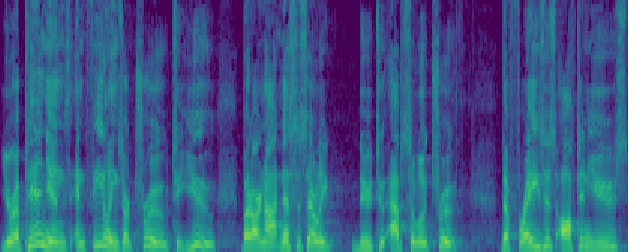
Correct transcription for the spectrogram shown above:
Your opinions and feelings are true to you, but are not necessarily due to absolute truth. The phrase is often used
